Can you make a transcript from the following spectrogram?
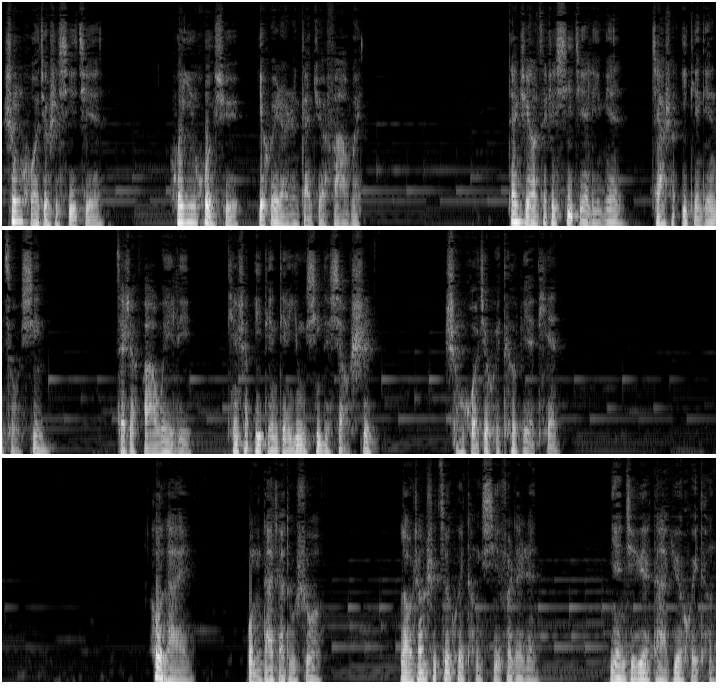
生活就是细节，婚姻或许也会让人感觉乏味，但只要在这细节里面加上一点点走心，在这乏味里添上一点点用心的小事，生活就会特别甜。后来，我们大家都说，老张是最会疼媳妇儿的人，年纪越大越会疼。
